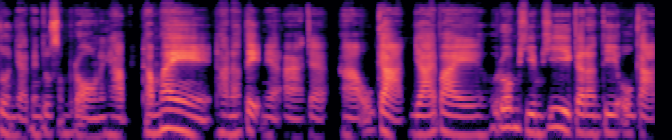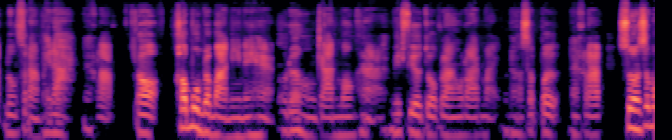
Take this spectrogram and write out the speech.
ส่วนใหญ่เป็นตัวสำรองนะครับทำให้ทานักเตะเนี่ยอาจจะหาโอกาสย้ายไปร่วมทีมที่การันตีโอกาสลงสนามให้ได้นะครับก็ข้อมูลประมาณนี้นะฮะ เรื่องของการมองหามิดฟิลด์ตัวกลางรายใหม่ของทางสเปอร์นะครับ ส่วนสโม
